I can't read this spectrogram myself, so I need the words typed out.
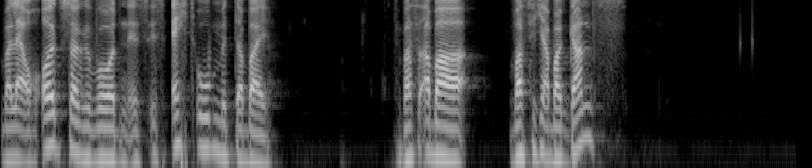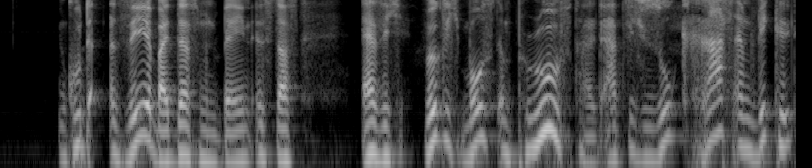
weil er auch All-Star geworden ist, ist echt oben mit dabei. Was aber, was ich aber ganz gut sehe bei Desmond Bain, ist, dass er sich wirklich most improved halt. Er hat sich so krass entwickelt.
